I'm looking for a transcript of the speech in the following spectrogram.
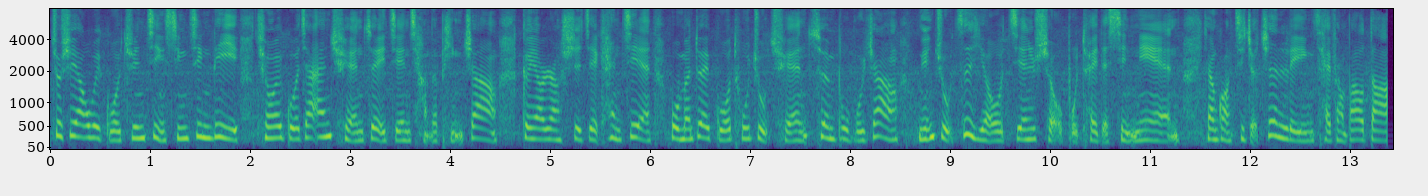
就是要为国军尽心尽力，成为国家安全最坚强的屏障。更要让世界看见我们对国土主权寸步不让、民主自由坚守不退的信念。央广记者郑玲采访报道。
